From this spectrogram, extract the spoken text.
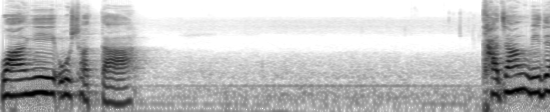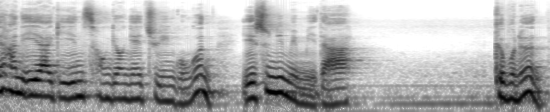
왕이 오셨다. 가장 위대한 이야기인 성경의 주인공은 예수님입니다. 그분은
